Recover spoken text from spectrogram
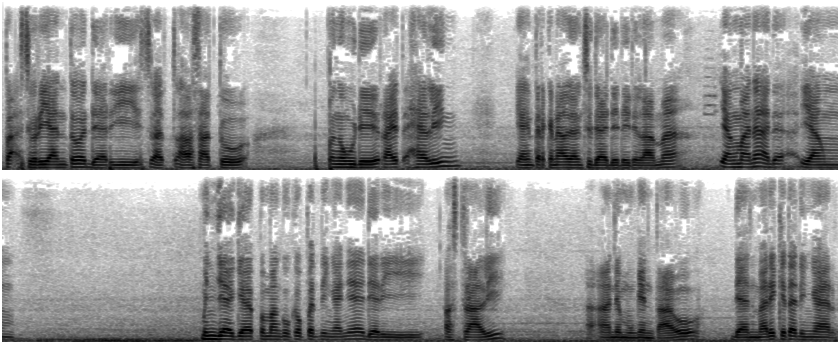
Pak Suryanto dari salah satu pengemudi ride hailing yang terkenal dan sudah ada dari lama yang mana ada yang menjaga pemangku kepentingannya dari Australia Anda mungkin tahu dan mari kita dengar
